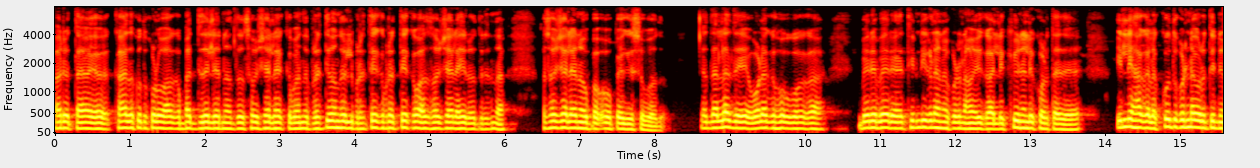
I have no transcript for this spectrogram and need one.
ಅವರು ತ ಕಾದು ಕೂತ್ಕೊಳ್ಳುವಾಗ ಮಧ್ಯದಲ್ಲಿ ಅನ್ನೋದು ಶೌಚಾಲಯಕ್ಕೆ ಬಂದು ಪ್ರತಿಯೊಂದರಲ್ಲಿ ಪ್ರತ್ಯೇಕ ಪ್ರತ್ಯೇಕವಾದ ಶೌಚಾಲಯ ಇರೋದರಿಂದ ಆ ಶೌಚಾಲಯನ ಉಪ ಉಪಯೋಗಿಸಬಹುದು. ಅದಲ್ಲದೆ ಒಳಗೆ ಹೋಗುವಾಗ ಬೇರೆ ಬೇರೆ ತಿಂಡಿಗಳನ್ನು ಕೂಡ ನಾವು ಈಗ ಅಲ್ಲಿ ಕ್ಯೂನಲ್ಲಿ ಕೊಡ್ತಾ ಇದ್ದೇವೆ. ಇಲ್ಲಿ ಹಾಗಲ್ಲ ಕೂತ್ಕೊಂಡೇ ಅವರು ತಿಂಡಿ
